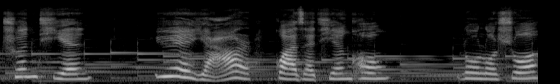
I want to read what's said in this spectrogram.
春天，月牙儿挂在天空。洛洛说：“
